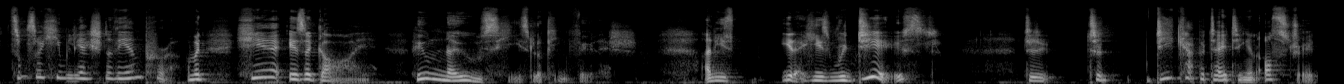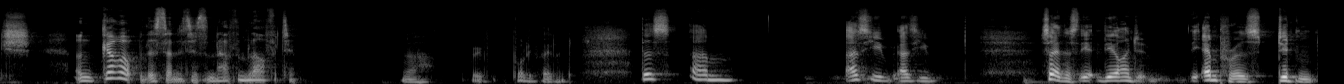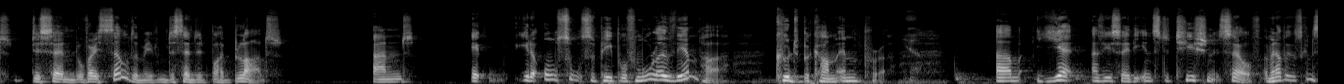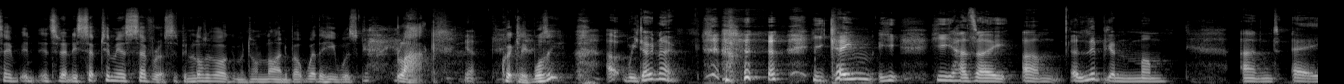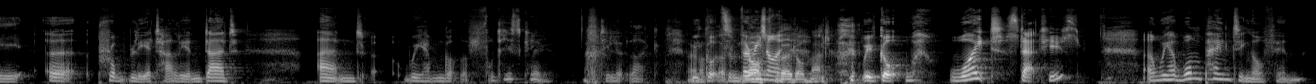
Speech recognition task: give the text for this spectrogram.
it's also a humiliation of the emperor. I mean, here is a guy who knows he's looking foolish. And he's, you know, he's reduced to, to decapitating an ostrich and go up with the senators and have them laugh at him. Ah, very polyvalent. There's um, as you as you say this, the the idea the emperors didn't descend, or very seldom even descended by blood, and it you know all sorts of people from all over the empire could become emperor. Yeah. Um, yet, as you say, the institution itself. I mean, I was going to say, incidentally, Septimius Severus. There's been a lot of argument online about whether he was black. Yeah. Quickly, was he? Uh, we don't know. he came. He he has a um, a Libyan mum and a uh, probably Italian dad, and we haven't got the foggiest clue what he looked like. We've enough. got some very nice. word on that. We've got white statues, and we have one painting of him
